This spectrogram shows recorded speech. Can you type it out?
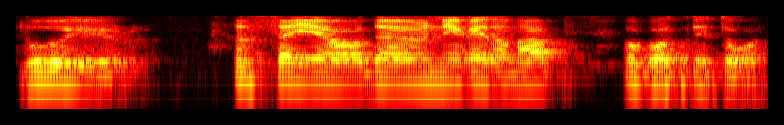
God jul! Säger jag där ni redan haft och gott nytt år.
